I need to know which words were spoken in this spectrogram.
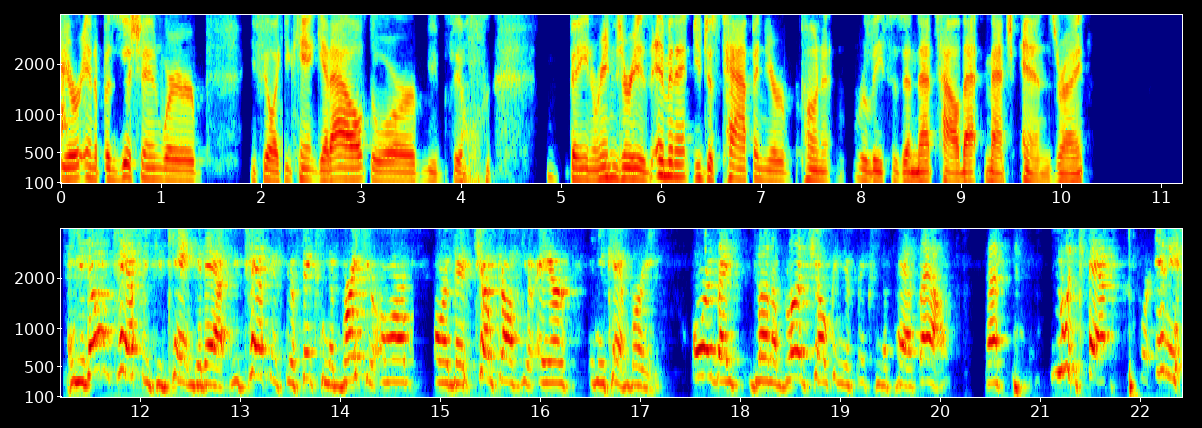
you're in a position where you feel like you can't get out or you feel pain or injury is imminent, you just tap and your opponent releases, and that's how that match ends, right? And you don't tap if you can't get out. You tap if they're fixing to break your arm or they've choked off your air and you can't breathe. Or they've done a blood choke and you're fixing to pass out. That you would tap for any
